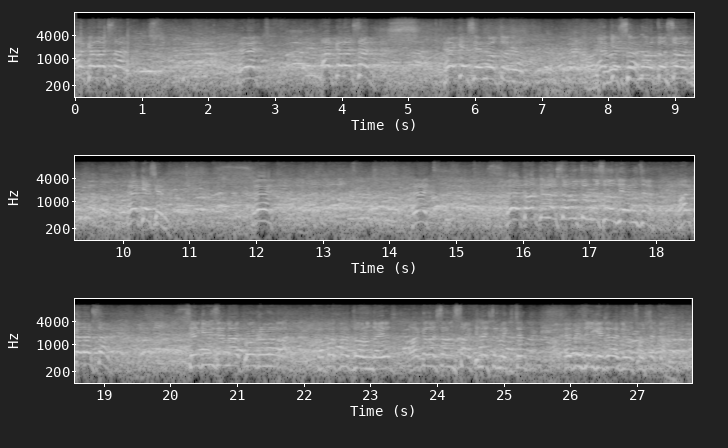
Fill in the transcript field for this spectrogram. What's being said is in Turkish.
Arkadaşlar. Evet. Arkadaşlar. Herkes yerine oturuyor. Herkes yerine otursun. Herkes yerine. Evet. Evet. Evet arkadaşlar oturur musunuz yerinize? Arkadaşlar. Sevgili izleyenler programı kapatmak Arkadaşlarımızı sakinleştirmek için hepinize iyi geceler diliyoruz. Hoşçakalın.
